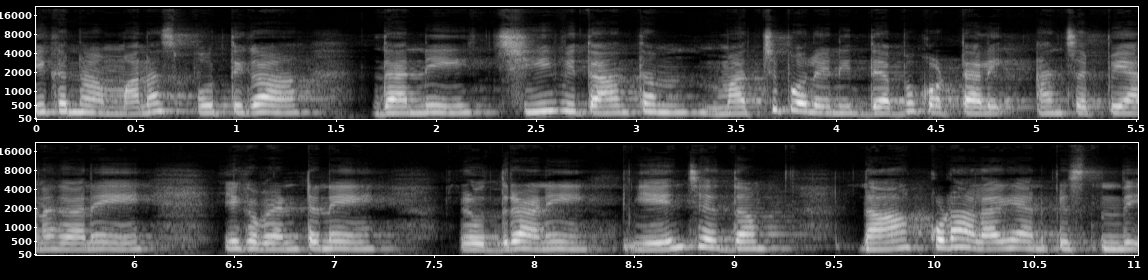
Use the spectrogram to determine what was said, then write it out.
ఇక నా మనస్ఫూర్తిగా దాన్ని జీవితాంతం మర్చిపోలేని దెబ్బ కొట్టాలి అని చెప్పి అనగానే ఇక వెంటనే రుద్రాణి ఏం చేద్దాం? నాకు కూడా అలాగే అనిపిస్తుంది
